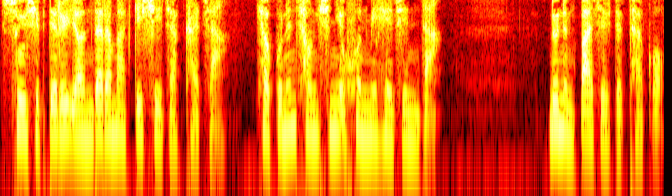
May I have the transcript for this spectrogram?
수십 대를 연달아 맞기 시작하자 혁구는 정신이 혼미해진다. 눈은 빠질 듯하고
